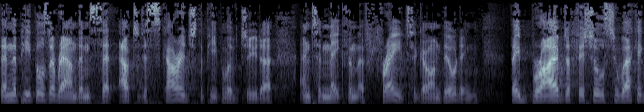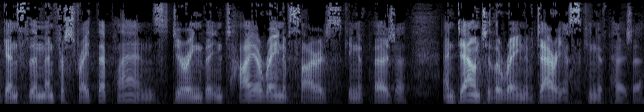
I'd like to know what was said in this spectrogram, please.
Then the peoples around them set out to discourage the people of Judah and to make them afraid to go on building. They bribed officials to work against them and frustrate their plans during the entire reign of Cyrus, king of Persia, and down to the reign of Darius, king of Persia.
